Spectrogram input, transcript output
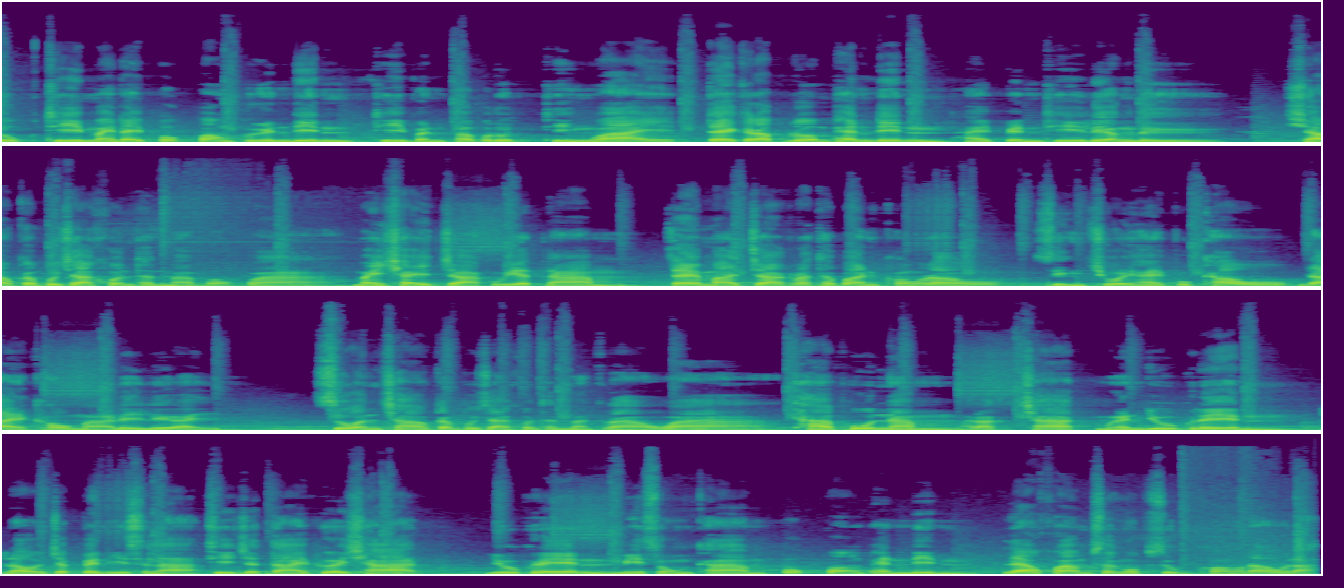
สุขที่ไม่ได้ปกป้องผืนดินที่บรรพบุรุษทิ้งไว้ แต่กลับรวมแผ่นดินให้เป็นที่เรื่องลือชาวกัมพูชาคนถัดมาบอกว่า ไม่ใช่จากเวียดนาม แต่มาจากรัฐบาลของเรา ซึ่งช่วยให้พวกเขาได้เข้ามาเรื่อยๆ ส่วนชาวกัมพูชาคนถัดมากล่าวว่า ถ้าผู้นำรักชาติเหมือนยูเครน เราจะเป็นอิสระที่จะตายเพื่อชาติ ยูเครนมีสงครามปกป้องแผ่นดิน แล้วความสงบสุขของเราล่ะ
